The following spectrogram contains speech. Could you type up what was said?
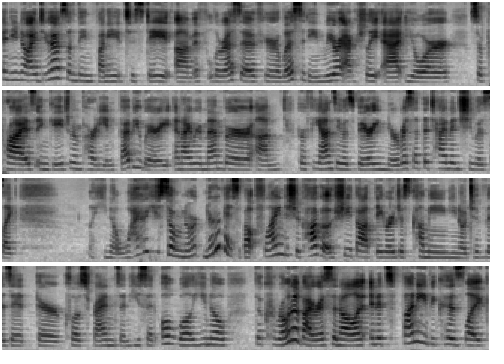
And you know, I do have something funny to state. Um, if Larissa, if you're listening, we were actually at your surprise engagement party in February, and I remember um, her fiance was very nervous at the time, and she was like, like you know, why are you so ner- nervous about flying to Chicago? She thought they were just coming, you know, to visit their close friends, and he said, oh well, you know the coronavirus and all and it's funny because like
